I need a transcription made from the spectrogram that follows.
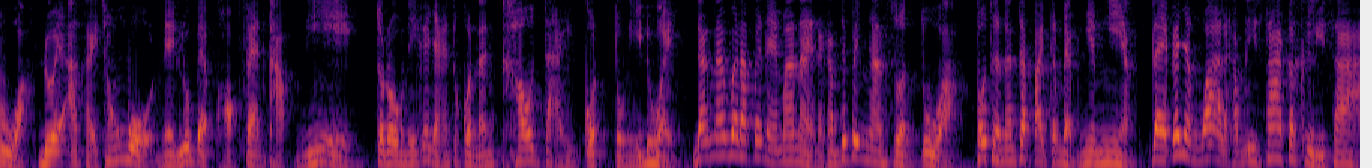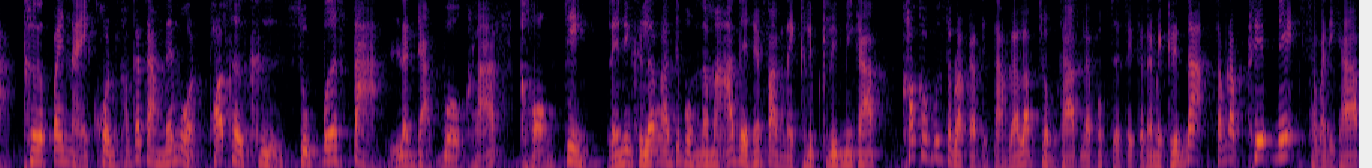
ตัว โดยอาศัยช่องโหว่ในรูปแบบของแฟนคลับนี่เอง ตรงนี้ก็อยากให้ทุกคนนั้นเข้าใจกฎตรงนี้ด้วย ดังนั้นเวลาไปไหนมาไหนนะครับที่เป็นงานส่วนตัวพวกเธอนั้นจะไปกันแบบเงียบๆแต่ก็ยังว่าแหละครับลิซ่าก็คือลิซ่าเธอไปไหนคนเขาก็จำได้หมด เพราะเธอคือซูเปอร์สตาร์ระดับ world class ของจริงและนี่คือเรื่องราวที่ผมนำมาอัปเดตให้ฟังในคลิปคลิปนี้ครับขอขอบคุณสำหรับการติดตามและรับชมครับ และพบเจอกันในคลิปหน้าสำหรับคลิปนี้ สวัสดีครับ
